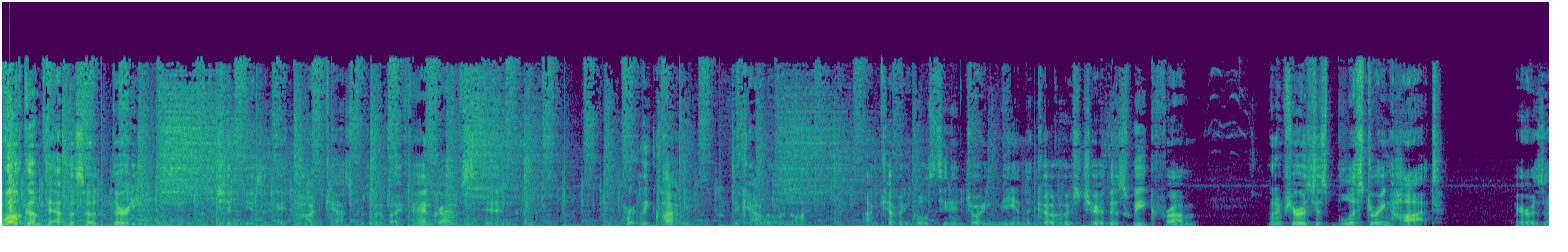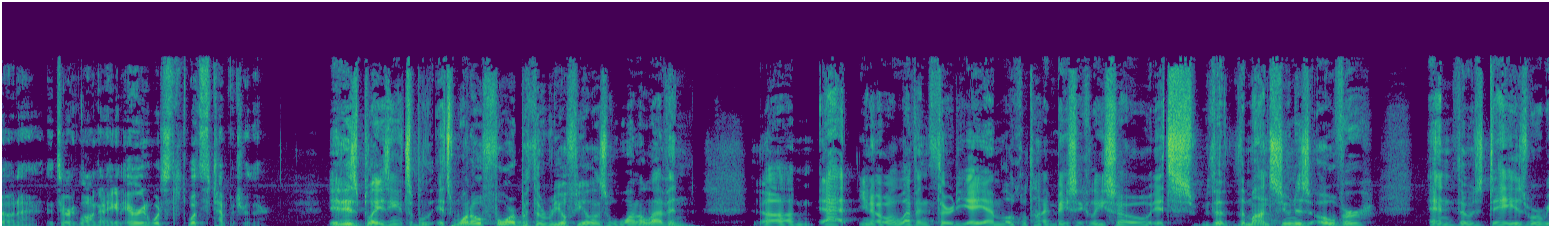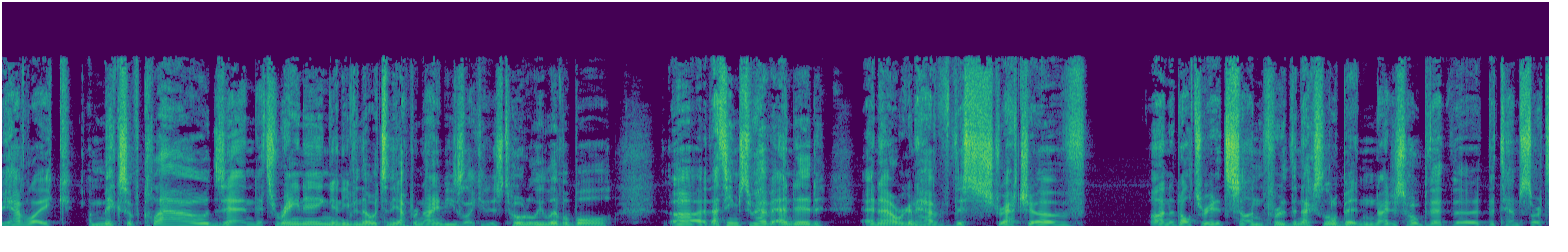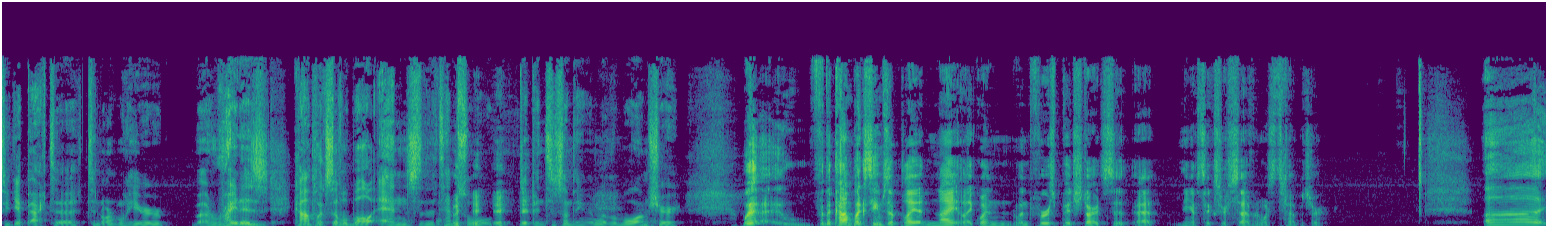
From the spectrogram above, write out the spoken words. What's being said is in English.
And welcome to episode 30 of Chin Music, a podcast presented by Fangraphs in partly cloudy DeKalb, Illinois. I'm Kevin Goldstein, and joining me in the co-host chair this week from what I'm sure is just blistering hot Arizona. It's Eric Longenhagen. Aaron, what's what's the temperature there? It is blazing. It's a it's 104, but the real feel is 111 um, at you know 11:30 a.m. local time, basically. So it's the the monsoon is over, and those days where we have like a mix of clouds and it's raining, and even though it's in the upper 90s, like it is totally livable. Uh, that seems to have ended, and now we're gonna have this stretch of unadulterated sun for the next little bit, and I just hope that the the temps start to get back to to normal here. Uh, right as complex level ball ends, the temps will dip into something livable. I'm sure. Well, uh, for the complex teams that play at night, like when when first pitch starts at, at you know six or seven, what's the temperature? Uh,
